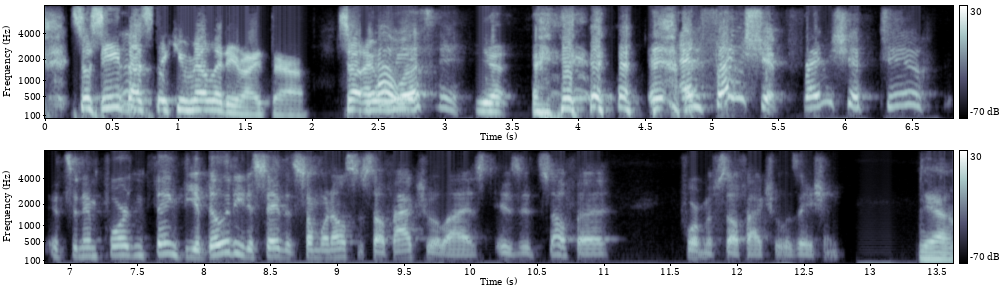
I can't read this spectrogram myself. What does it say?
so see, that's the humility right there. So yeah, we, well, yeah. and friendship, friendship too. It's an important thing. The ability to say that someone else is self-actualized is itself a form of self-actualization. Yeah,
